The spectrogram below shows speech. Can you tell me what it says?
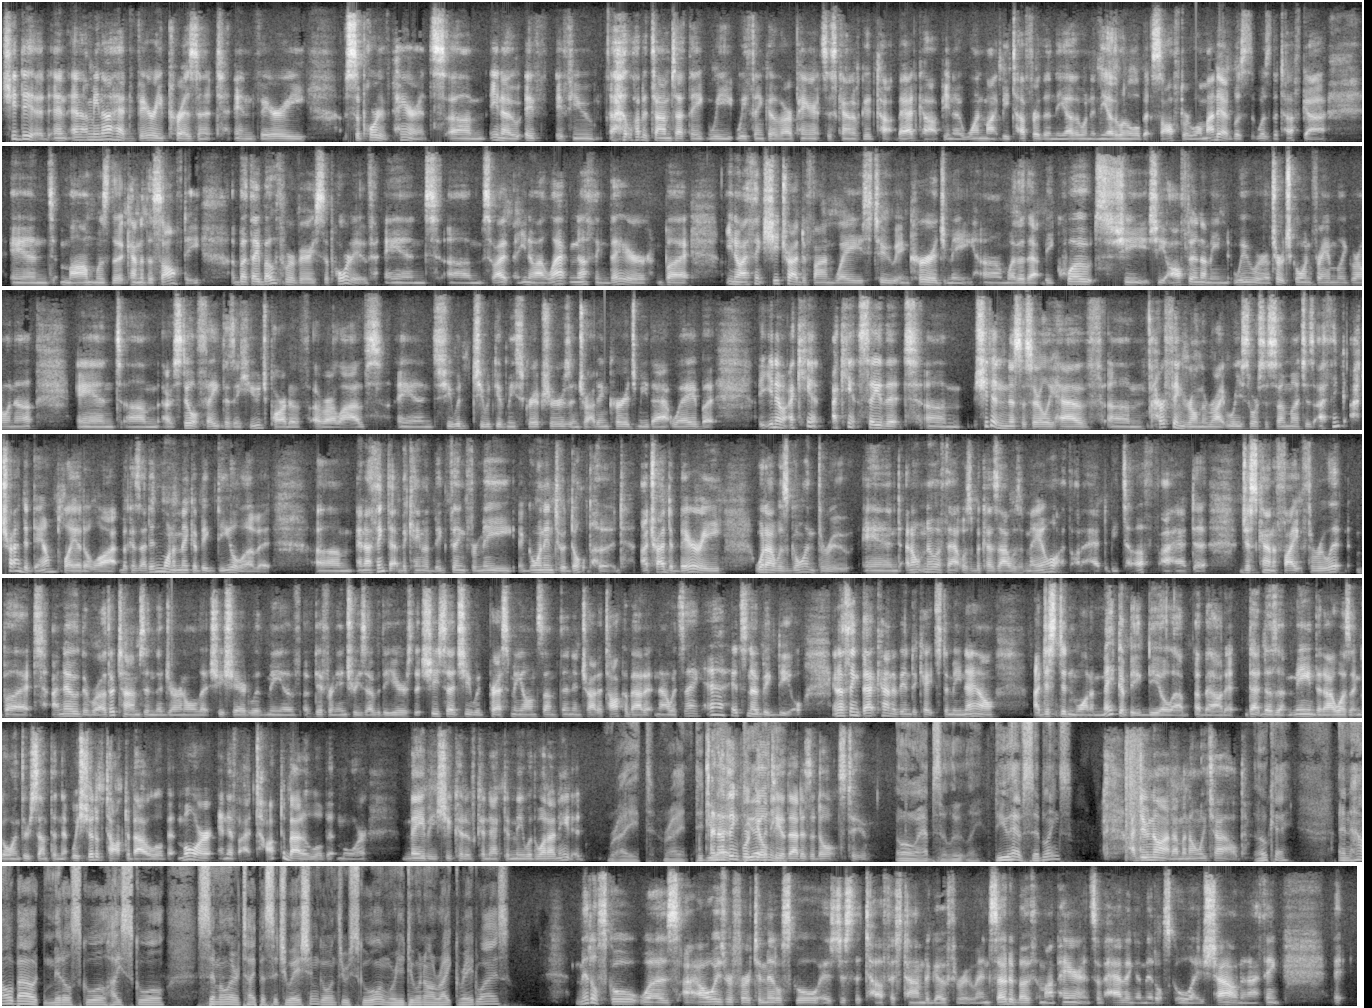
She did, and and I mean, I had very present and very supportive parents. Um, you know, if if you a lot of times I think we we think of our parents as kind of good cop, bad cop. You know, one might be tougher than the other one, and the other one a little bit softer. Well, my dad was was the tough guy, and mom was the kind of the softy, but they both were very supportive. And um, so I, you know, I lacked nothing there, but you know, I think she tried to find ways to encourage me, um, whether that be quotes. She she often, I mean, we were a church going family growing up, and um, still faith is a huge part of, of our lives. And she would she would give me scriptures and try to encourage me that way, but you know, I can't I can't say that um, she didn't necessarily have um, her finger on the right resources so much as I think I tried to downplay it a lot because I didn't want to make a big deal of it. Um, and I think that became a big thing for me going into adulthood. I tried to bury what I was going through. And I don't know if that was because I was a male. I thought I had to be tough. I had to just kind of fight through it. But I know there were other times in the journal that she shared with me of, of different entries over the years that she said she would press me on something and try to talk about it. And I would say, eh, it's no big deal. And I think that kind of indicates to me now. I just didn't want to make a big deal about it. That doesn't mean that I wasn't going through something that we should have talked about a little bit more. And if I talked about it a little bit more, maybe she could have connected me with what I needed. Right, right. Did you? And have, I think we're guilty any... of that as adults too. Oh, absolutely. Do you have siblings? I do not. I'm an only child. Okay. And how about middle school, high school, similar type of situation going through school? And were you doing all right grade wise? Middle school was, I always refer to middle school as just the toughest time to go through. And so did both of my parents of having a middle school age child. And I think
